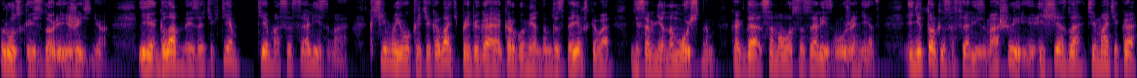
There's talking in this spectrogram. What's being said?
русской историей жизнью. И главная из этих тем – тема социализма – к чему его критиковать, прибегая к аргументам Достоевского, несомненно мощным, когда самого социализма уже нет. И не только социализма, а шире. Исчезла тематика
